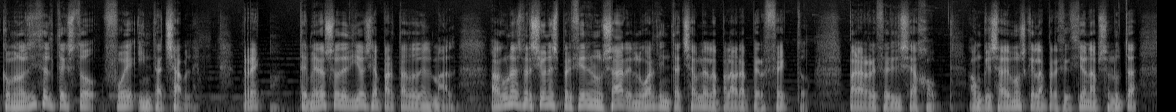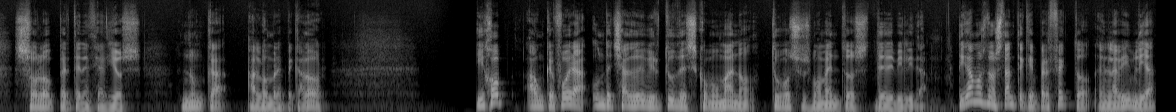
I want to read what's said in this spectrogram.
Como nos dice el texto, fue intachable, recto, temeroso de Dios y apartado del mal. Algunas versiones prefieren usar en lugar de intachable la palabra perfecto para referirse a Job, aunque sabemos que la perfección absoluta solo pertenece a Dios, nunca al hombre pecador. Y Job, aunque fuera un dechado de virtudes como humano, tuvo sus momentos de debilidad. Digamos, no obstante, que perfecto en la Biblia,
